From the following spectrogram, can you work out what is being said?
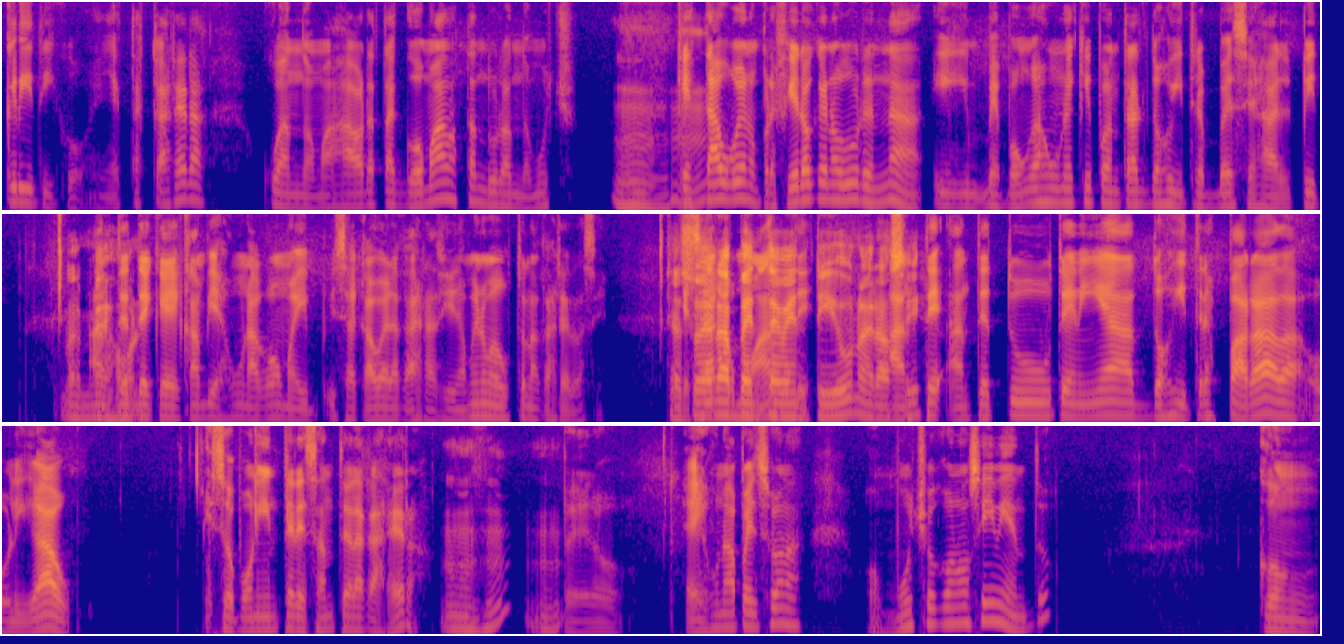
crítico en estas carreras cuando más ahora estas gomas no están durando mucho. Que está bueno, prefiero que no duren nada y me pongas un equipo a entrar dos y tres veces al pit Es antes mejor. de que cambies una goma y, y se acabe la carrera así. A mí no me gusta una carrera así. Que eso era como antes. 2021, era así. Antes, antes tú tenías dos y tres paradas obligado. Eso ponía interesante la carrera. Pero es una persona con mucho conocimiento, con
